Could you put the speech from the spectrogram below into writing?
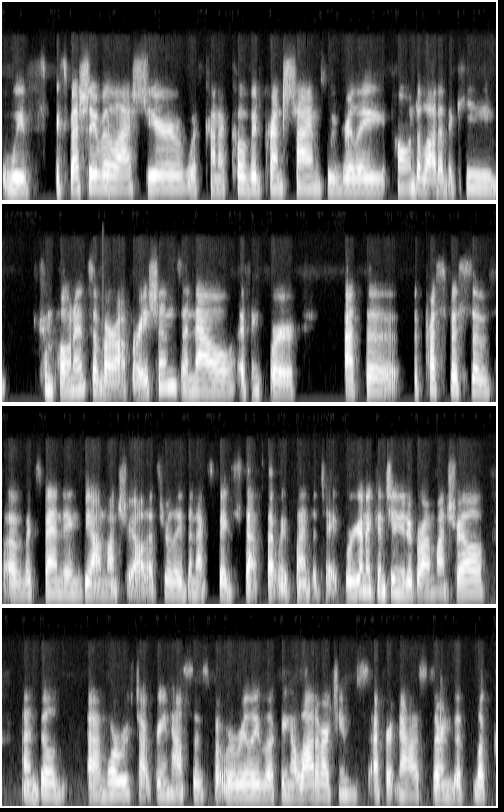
we've, especially over the last year with kind of COVID crunch times, we've really honed a lot of the key components of our operations. And now I think we're at the, the precipice of, of expanding beyond Montreal. That's really the next big step that we plan to take. We're going to continue to grow in Montreal and build uh, more rooftop greenhouses, but we're really looking. A lot of our team's effort now is starting to look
